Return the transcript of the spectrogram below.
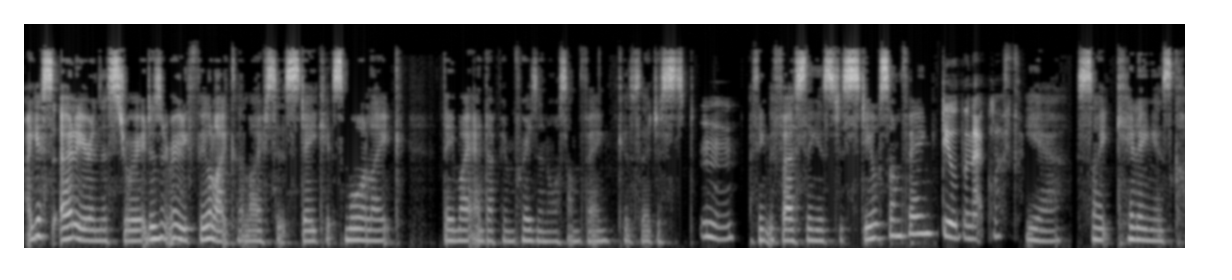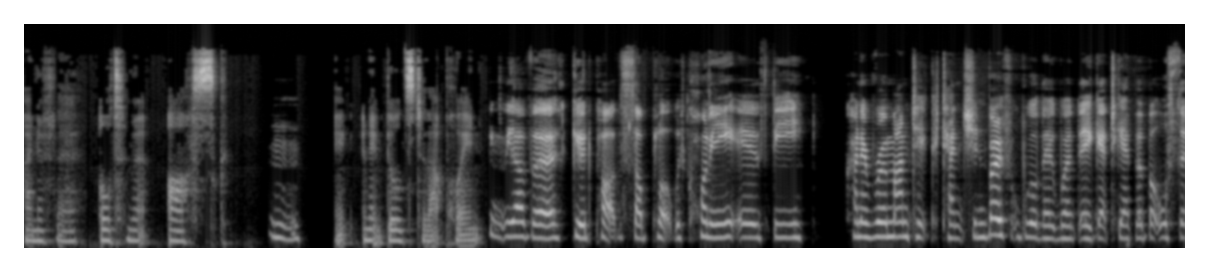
I guess earlier in the story, it doesn't really feel like their life's at stake. It's more like they might end up in prison or something because they're just. Mm. I think the first thing is to steal something. Steal the necklace. Yeah, it's like killing is kind of their ultimate ask, Mm. It, and it builds to that point. I think the other good part of the subplot with Connie is the kind of romantic tension. Both will they won't they get together, but also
